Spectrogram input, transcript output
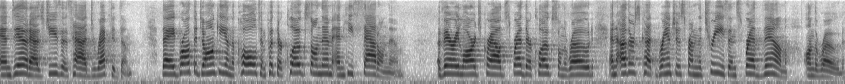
and did as Jesus had directed them. They brought the donkey and the colt and put their cloaks on them, and he sat on them. A very large crowd spread their cloaks on the road, and others cut branches from the trees and spread them on the road.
